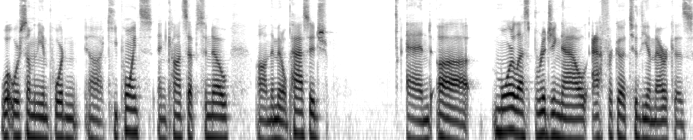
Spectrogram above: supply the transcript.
what were some of the important uh, key points and concepts to know on the Middle Passage, and uh, more or less bridging now Africa to the Americas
